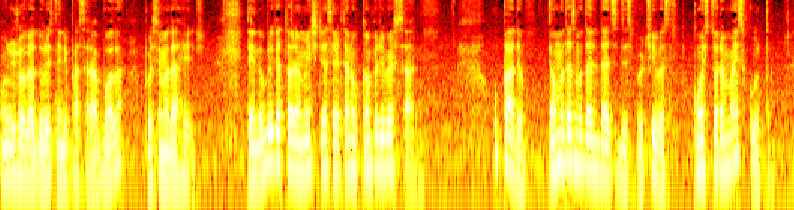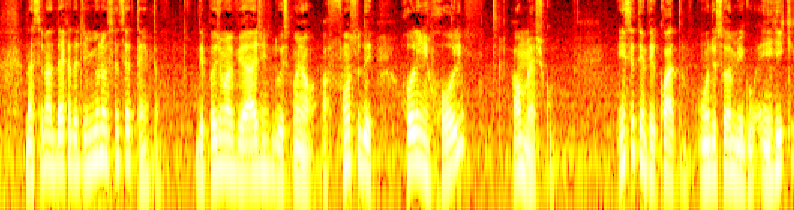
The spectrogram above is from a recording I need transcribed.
onde os jogadores têm de passar a bola por cima da rede, tendo obrigatoriamente de acertar no campo adversário. O pádel é uma das modalidades desportivas com história mais curta. Nasceu na década de 1970, depois de uma viagem do espanhol Afonso de Hohenlohe ao México. Em 74, onde o seu amigo Henrique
